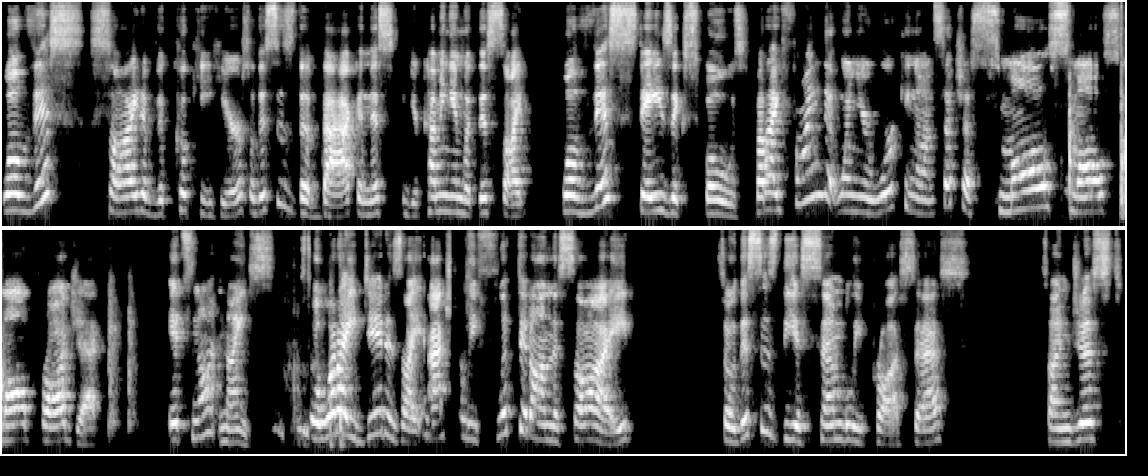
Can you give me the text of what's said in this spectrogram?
Well, this side of the cookie here, so this is the back and this, you're coming in with this side. Well, this stays exposed, but I find that when you're working on such a small, small, small project, it's not nice. So what I did is I actually flipped it on the side. So this is the assembly process. So I'm just,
